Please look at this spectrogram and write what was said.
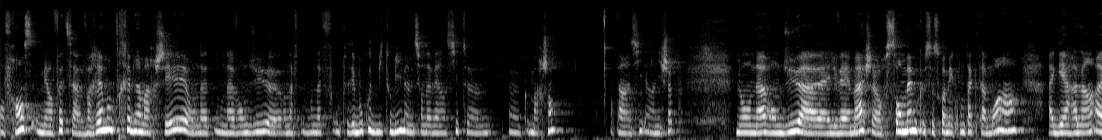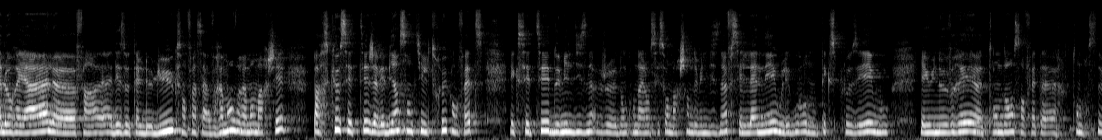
en France. Mais en fait, ça a vraiment très bien marché. On a, on a vendu, on, a, on, faisait beaucoup de B2B, même si on avait un site marchand enfin un, un e-shop. Mais on a vendu à LVMH, alors sans même que ce soit mes contacts à moi, hein, à Guerlain, à L'Oréal, euh, enfin à des hôtels de luxe. Enfin, ça a vraiment vraiment marché parce que c'était, j'avais bien senti le truc en fait, et que c'était 2019. donc on a lancé sur le marché en 2019. C'est l'année où les gourdes ont explosé, où il y a eu une vraie euh, tendance en fait, euh, tendance, de,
